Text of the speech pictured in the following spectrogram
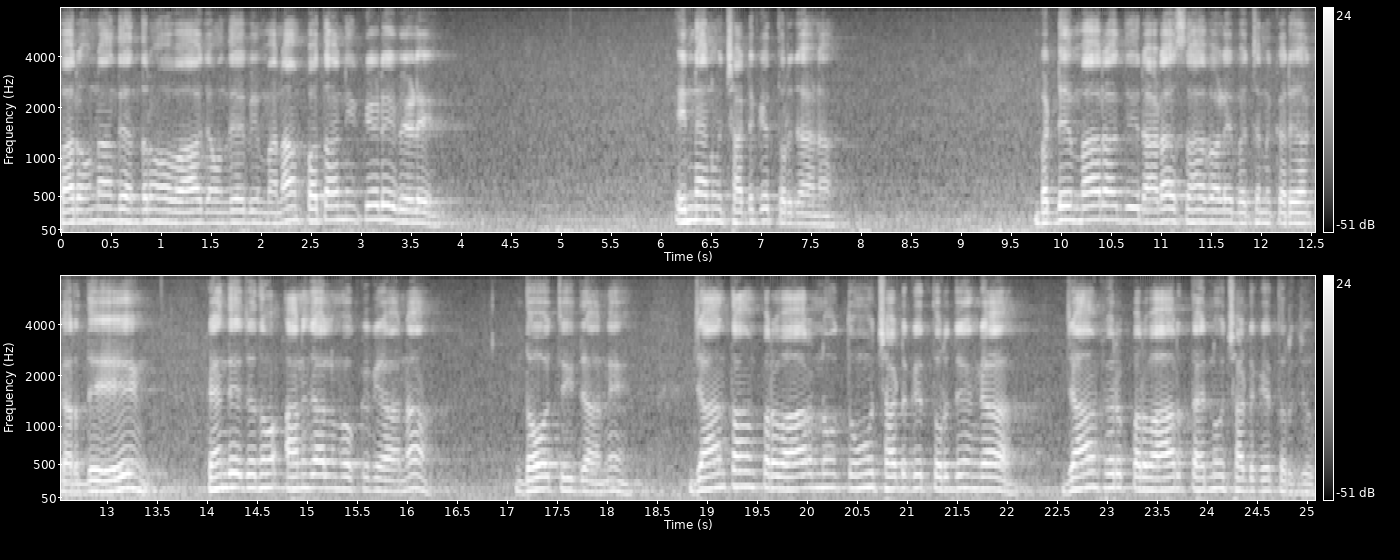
ਪਰ ਉਹਨਾਂ ਦੇ ਅੰਦਰੋਂ ਆਵਾਜ਼ ਆਉਂਦੀ ਵੀ ਮਨਾ ਪਤਾ ਨਹੀਂ ਕਿਹੜੇ ਵੇਲੇ ਇਹਨਾਂ ਨੂੰ ਛੱਡ ਕੇ ਤੁਰ ਜਾਣਾ। ਵੱਡੇ ਮਹਾਰਾਜ ਜੀ ਰਾੜਾ ਸਾਹਿਬ ਵਾਲੇ ਬਚਨ ਕਰਿਆ ਕਰਦੇ। ਕਹਿੰਦੇ, ਜਦੋਂ ਅਨਜਲ ਮੁੱਕ ਗਿਆ ਨਾ, ਦੋ ਚੀਜ਼ਾਂ ਨੇ। ਜਾਂ ਤਾਂ ਪਰਿਵਾਰ ਨੂੰ ਤੂੰ ਛੱਡ ਕੇ ਤੁਰ ਜਾਏਗਾ, ਜਾਂ ਫਿਰ ਪਰਿਵਾਰ ਤੈਨੂੰ ਛੱਡ ਕੇ ਤੁਰ ਜੂ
